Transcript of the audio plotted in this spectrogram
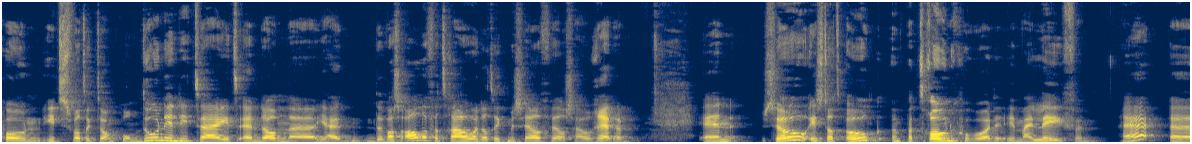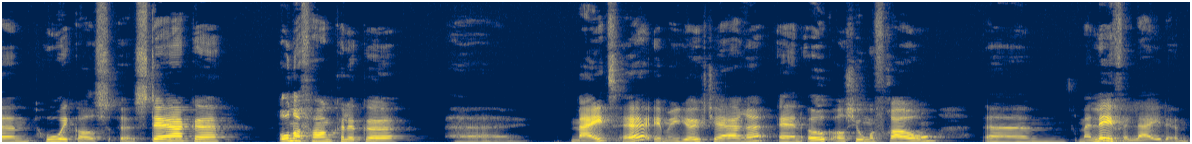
gewoon iets wat ik dan kon doen in die tijd. En dan, uh, ja, er was alle vertrouwen dat ik mezelf wel zou redden. En zo is dat ook een patroon geworden in mijn leven. Hè? Uh, hoe ik als uh, sterke, onafhankelijke meid hè, in mijn jeugdjaren en ook als jonge vrouw ehm, mijn leven leidde.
